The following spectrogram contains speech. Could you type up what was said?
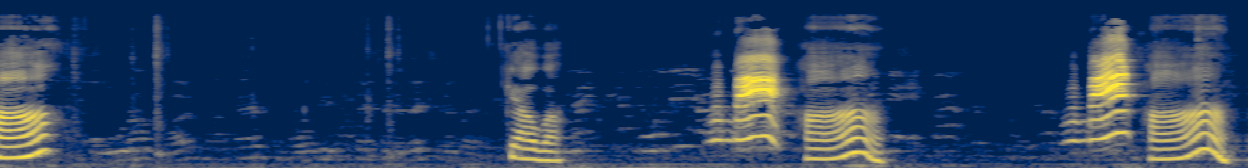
हाँ। क्या हुआ? हाँ। हाँ।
